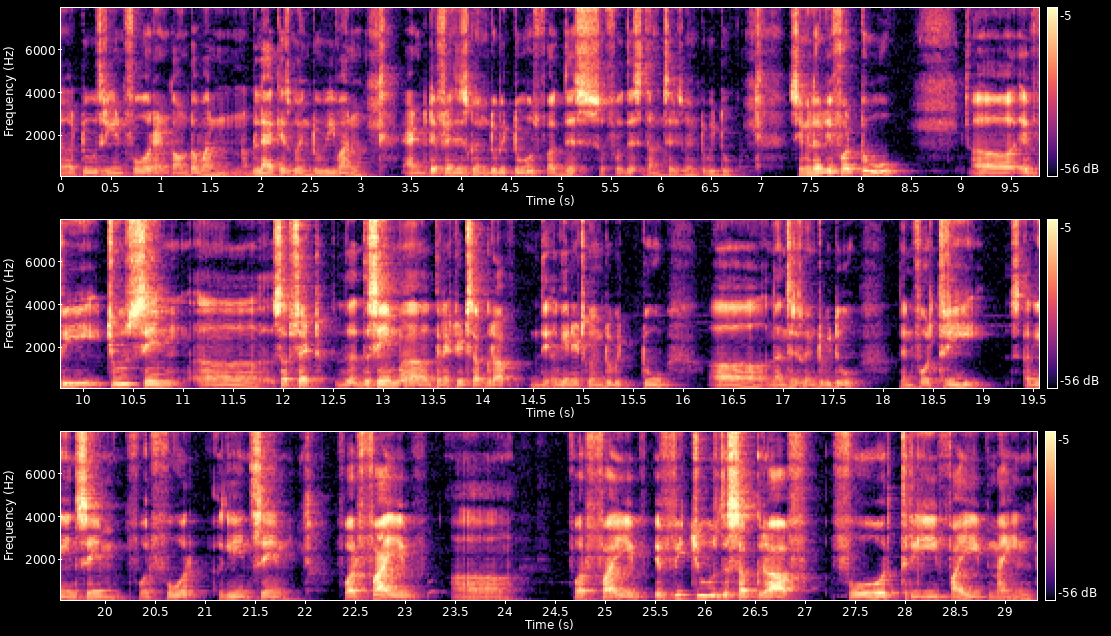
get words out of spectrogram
uh, 2 3 and 4 and count of 1 black is going to be 1 and the difference is going to be 2 for this so for this the answer is going to be 2 similarly for 2 uh, if we choose same uh, subset the, the same uh, connected subgraph the, again it's going to be 2 uh, the answer is going to be 2 then for 3 again same for 4 again same. For 5 uh, for 5 if we choose the subgraph 4 3 5 9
